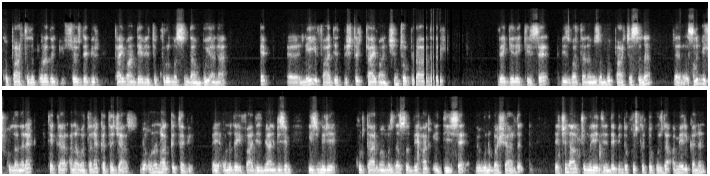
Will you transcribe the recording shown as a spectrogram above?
kopartılıp orada sözde bir Tayvan devleti kurulmasından bu yana hep e, neyi ifade etmiştir? Tayvan Çin toprağıdır ve gerekirse biz vatanımızın bu parçasını e, sılı güç kullanarak tekrar ana vatana katacağız. Ve onun hakkı tabii. E, onu da ifade edeyim. Yani bizim İzmir'i kurtarmamız nasıl bir hak idiyse ve bunu başardık. E, Çin Halk Cumhuriyeti'nin de 1949'da Amerika'nın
